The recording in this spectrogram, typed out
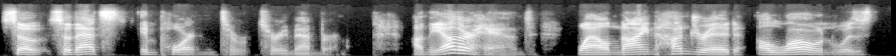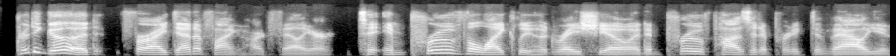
So, so that's important to, to remember. On the other hand, while 900 alone was pretty good for identifying heart failure, to improve the likelihood ratio and improve positive predictive value,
